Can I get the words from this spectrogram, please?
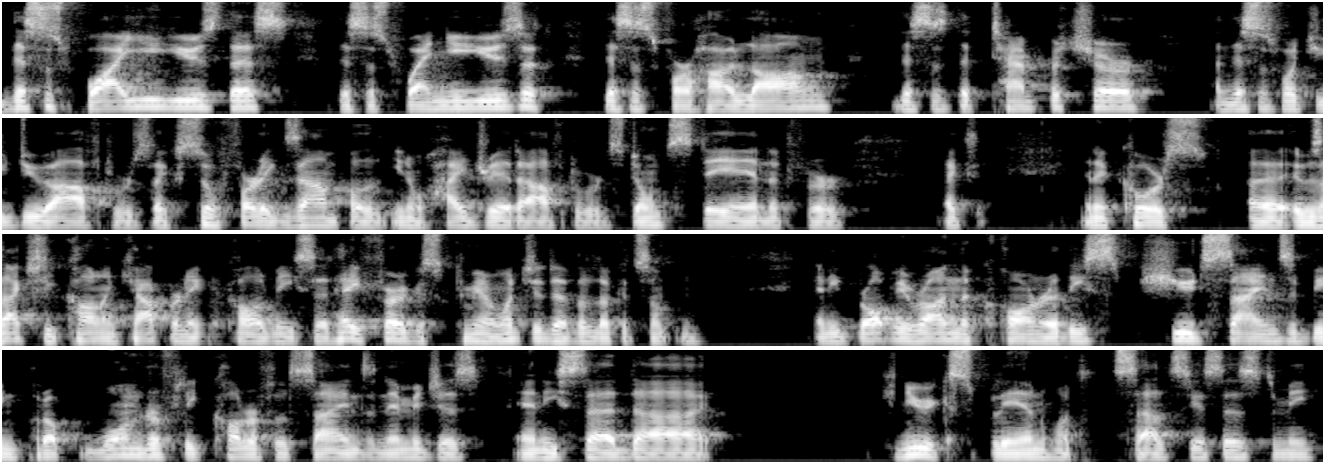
this is why you use this. This is when you use it. This is for how long. This is the temperature." And this is what you do afterwards. Like, so for example, you know, hydrate afterwards. Don't stay in it for, and of course, uh, it was actually Colin Kaepernick called me. He said, "Hey Fergus, come here. I want you to have a look at something." And he brought me around the corner. These huge signs had been put up, wonderfully colorful signs and images. And he said, uh, "Can you explain what Celsius is to me?"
